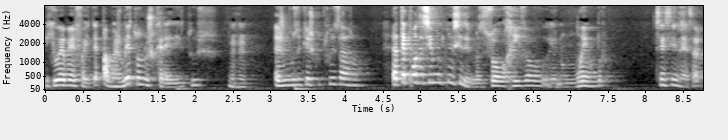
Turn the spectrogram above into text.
aquilo é bem feito. Epá, mas metam nos créditos Uhum. as músicas que utilizaram. Até podem ser muito conhecidas, mas eu sou horrível, eu não me lembro. Sim, sim, nem sabe.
